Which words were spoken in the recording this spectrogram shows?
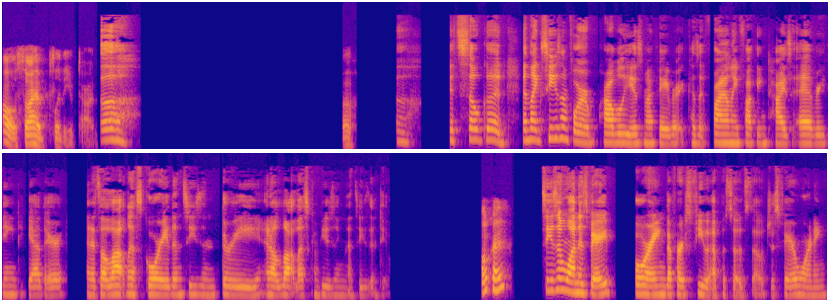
Oh, so I have plenty of time. Ugh. Ugh. Ugh. It's so good. And like season four probably is my favorite because it finally fucking ties everything together. And it's a lot less gory than season three and a lot less confusing than season two. Okay. Season one is very boring. The first few episodes, though, just fair warning.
